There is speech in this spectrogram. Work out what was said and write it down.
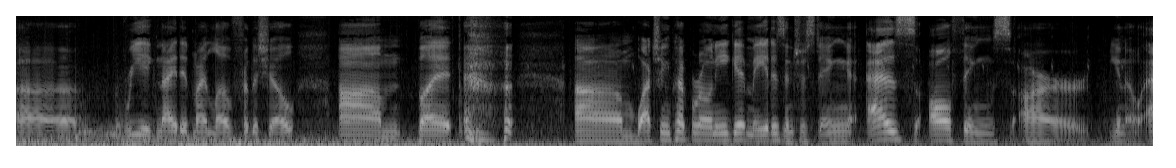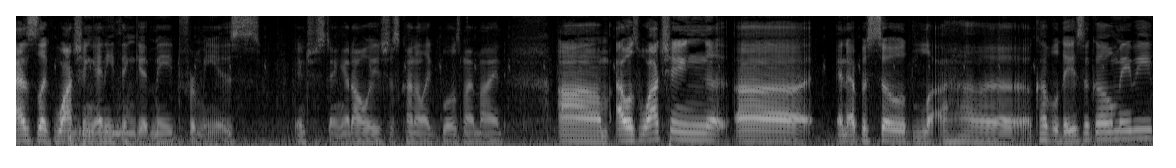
uh, reignited my love for the show. Um, but um, watching pepperoni get made is interesting, as all things are. You know, as like watching anything get made for me is interesting. It always just kind of like blows my mind. Um, I was watching uh, an episode uh, a couple days ago, maybe,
